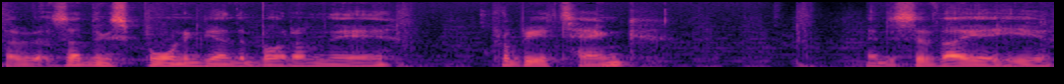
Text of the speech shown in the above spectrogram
So we've got something spawning down the bottom there. Probably a tank. And a surveyor here.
